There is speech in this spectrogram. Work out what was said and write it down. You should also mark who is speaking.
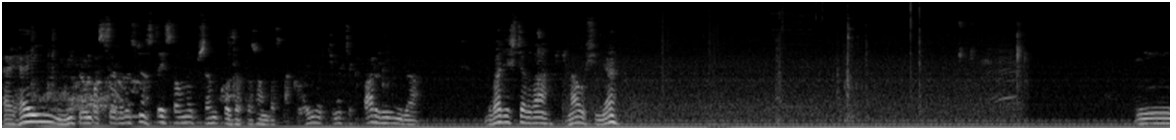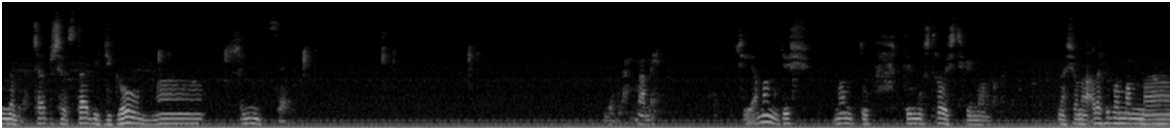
Speaker 1: Hej, hej, witam was serdecznie z tej strony Przemko, zapraszam was na kolejny odcineczek Farminga 22 na Osinie. I dobra, trzeba przestawić go na pszenicę. Dobra, mamy. Czy ja mam gdzieś, mam tu w tym ustrojstwie, mam nasiona, ale chyba mam na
